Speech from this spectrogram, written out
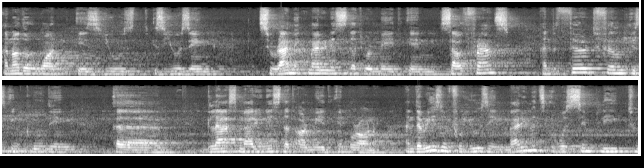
Another one is used is using ceramic marionettes that were made in South France. And the third film is including glass marionettes that are made in Murano. And the reason for using marionettes was simply to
